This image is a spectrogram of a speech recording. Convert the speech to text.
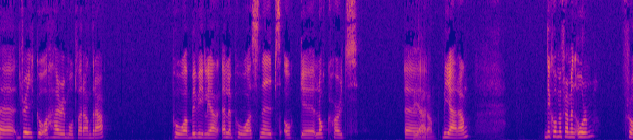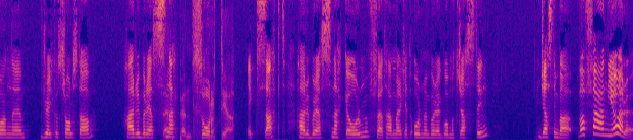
eh, Draco och Harry mot varandra. På bevilja, eller på Snapes och eh, Lockharts eh, Begäran. begäran. Det kommer fram en orm från eh, Dracos trollstav. Harry börjar snacka Serpensortia. Exakt. Harry börjar snacka orm för att han märker att ormen börjar gå mot Justin. Justin bara, vad fan gör du?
